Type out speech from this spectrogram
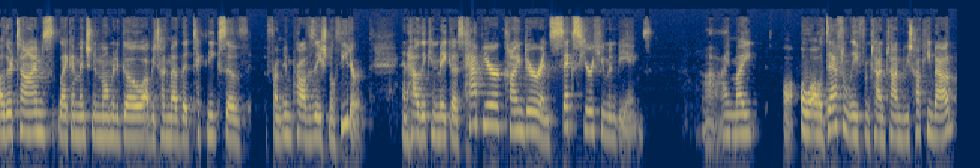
Other times, like I mentioned a moment ago, I'll be talking about the techniques of from improvisational theater and how they can make us happier, kinder, and sexier human beings. Uh, I might oh, I'll definitely from time to time be talking about,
